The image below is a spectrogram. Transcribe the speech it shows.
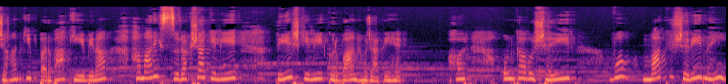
जान की परवाह किए बिना हमारी सुरक्षा के लिए, देश के लिए कुर्बान हो जाते हैं और उनका वो शरीर, वो मात्र शरीर नहीं,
